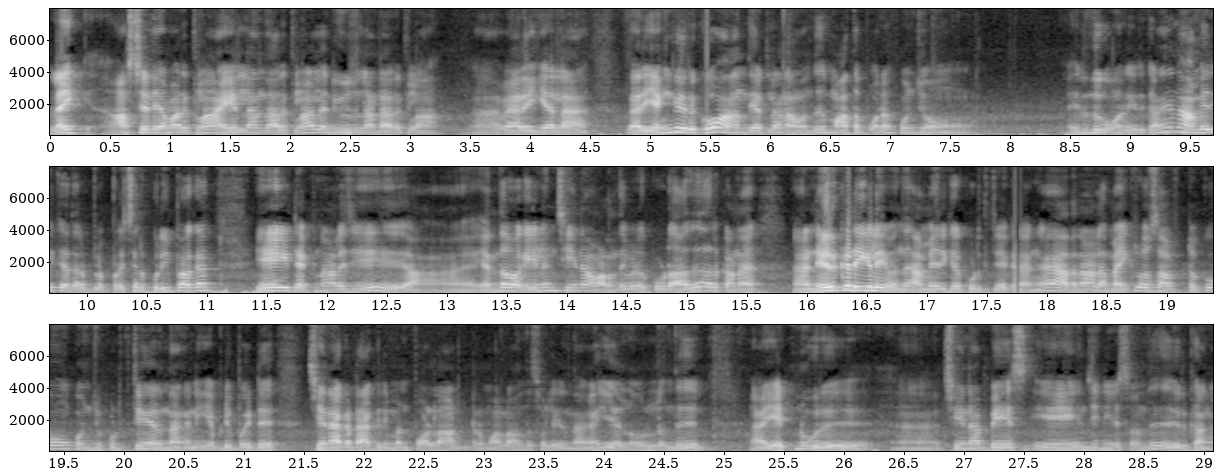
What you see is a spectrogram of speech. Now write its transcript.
லைக் ஆஸ்திரேலியாவாக இருக்கலாம் அயர்லாந்தாக இருக்கலாம் இல்லை நியூசிலாண்டாக இருக்கலாம். வேறு எங்கே இல்லை வேறு எங்கே இருக்கோ அந்த இடத்துல நான் வந்து மாற்ற போகிறேன் கொஞ்சம் இருந்துக்குவான்னு இருக்காங்க. ஏன்னா அமெரிக்கா தரப்பில் ப்ரெஷர் குறிப்பாக ஏஐ டெக்னாலஜி எந்த வகையிலும் சீனா வளர்ந்து விடக்கூடாது. அதற்கான நெருக்கடிகளை வந்து அமெரிக்கா கொடுத்துட்டே இருக்கிறாங்க அதனால் மைக்ரோசாஃப்ட்டுக்கும் கொஞ்சம் கொடுத்துட்டே இருந்தாங்க. நீங்கள் எப்படி போயிட்டு சீனா கிட்ட அக்ரிமெண்ட் போடலாம் அப்படின்ற மாதிரிலாம் வந்து சொல்லியிருந்தாங்க. ஏழ்நூறுலேருந்து எட்நூறு சீனா பேஸ் ஏஐ இன்ஜினியர்ஸ் வந்து இருக்காங்க.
